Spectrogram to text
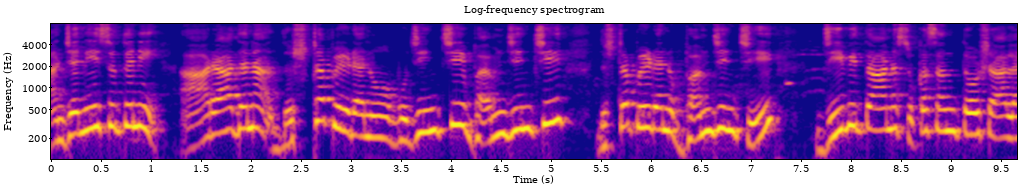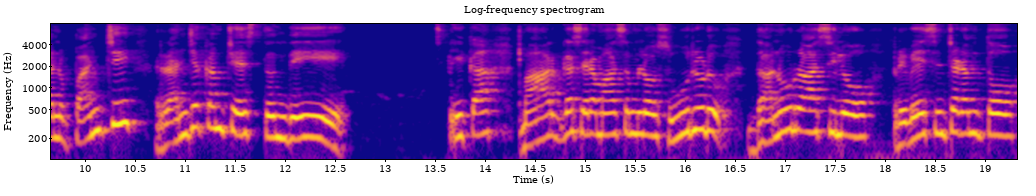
అంజనీసుతుని ఆరాధన దుష్టపీడను భుజించి భంజించి దుష్టపీడను భంజించి జీవితాన సుఖ సంతోషాలను పంచి రంజకం చేస్తుంది. ఇక మార్గశిర మాసంలో సూర్యుడు ధనురాశిలో ప్రవేశించడంతో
